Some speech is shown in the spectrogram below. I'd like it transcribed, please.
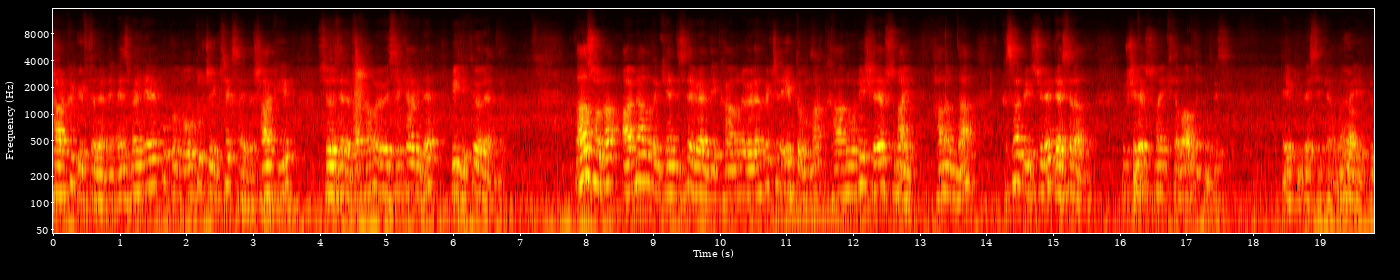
şarkı güftelerini ezberleyerek bu konuda oldukça yüksek sayıda şarkıyı sözlere bakama ve zekar ile birlikte öğrendi. Daha sonra Avni kendisine verdiği kanunu öğrenmek için Eyüp'te bulunan Kanuni Şeref Sunay Hanım'dan kısa bir süre dersler aldı. Bu Şeref Sunay kitabı aldık mı biz? Eyüplü bestekarlar ve. Eyüplü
